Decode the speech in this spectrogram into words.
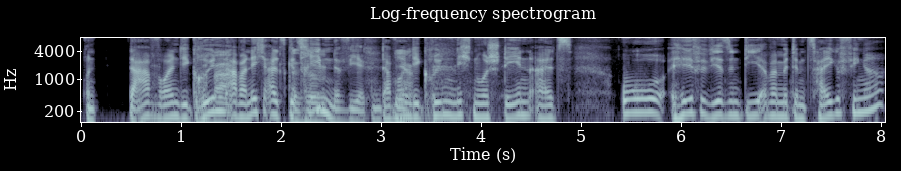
Und da wollen die Grünen aber, aber nicht als also Getriebene also, wirken. Da wollen ja. die Grünen nicht nur stehen als oh, Hilfe, wir sind die aber mit dem Zeigefinger,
